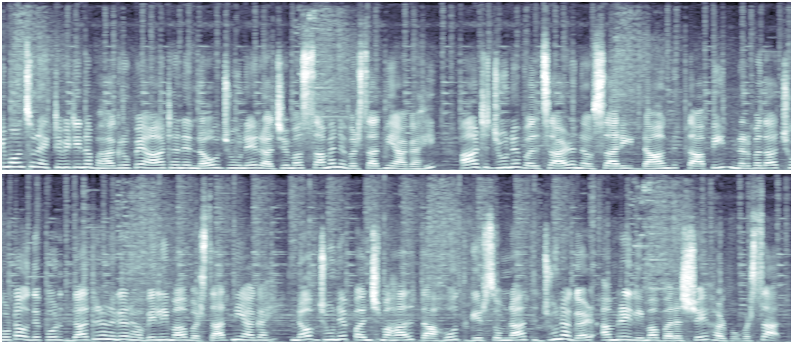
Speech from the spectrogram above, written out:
પ્રી મોન્સૂન એક્ટિવિટીના ભાગરૂપે આઠ અને નવ જૂને રાજ્યમાં સામાન્ય વરસાદની આગાહી. આઠ જૂને વલસાડ, નવસારી, ડાંગ, તાપી, નર્મદા, છોટાઉદેપુર, દાદરાનગર, હવેલીમાં વરસાદની આગાહી. નવ જૂને પંચમહાલ, દાહોદ, ગીર સોમનાથ, જૂનાગઢ, અમરેલીમાં વરસશે હળવો વરસાદ.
